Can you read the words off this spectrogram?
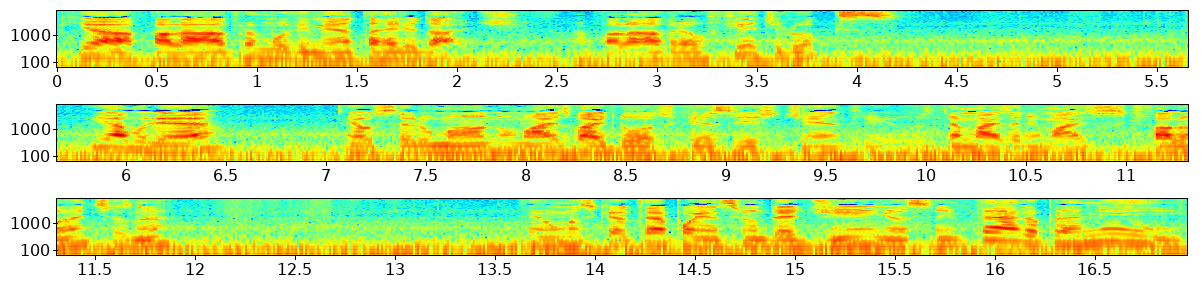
que a palavra movimenta a realidade. A palavra é o Fiat Lux e a mulher é o ser humano mais vaidoso que existe entre os demais animais falantes, né? Tem umas que até põem assim um dedinho assim, pega pra mim.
